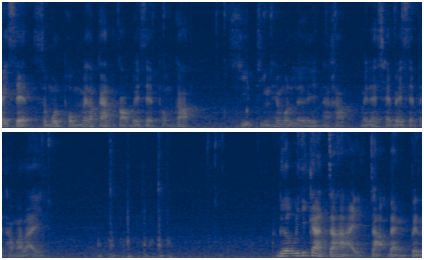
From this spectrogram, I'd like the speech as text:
บเสร็จ สมมุติผมไม่ต้องการกรอกใบเสร็จ ผมก็ขีดทิ้งให้หมดเลยนะครับ ไม่ได้ใช้ใบเสร็จไปทำอะไร เลือกวิธีการจ่ายจะแบ่งเป็น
